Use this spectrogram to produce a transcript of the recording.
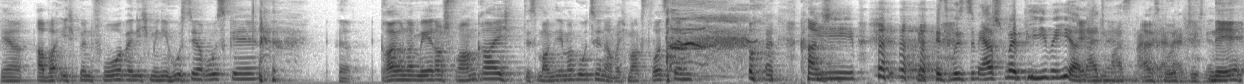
Ja. aber ich bin froh, wenn ich mit die Huste rausgehe. Ja. 300 Meter Frankreich, das mag nicht immer gut sein, aber ich mag es trotzdem. Kann ich, Piep. Jetzt muss ich zum ersten Mal piepen hier. Echt? Nein, Spaß. Nein, alles nein, gut. Nee,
